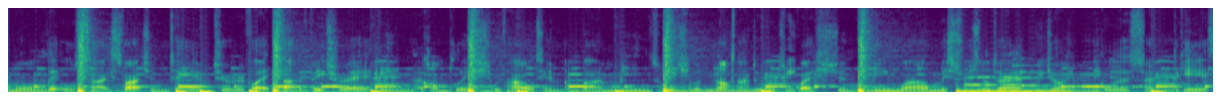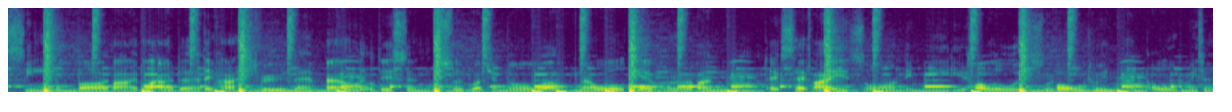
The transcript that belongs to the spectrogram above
no little satisfaction to him to reflect that the victory had been accomplished without him, and by means which could not afterwards be questioned. Meanwhile, Mistress Nutter had rejoined Nicholas, and the gates being unbarred by Blackadder, they passed through them. At a little distance stood Roger Nowell, now altogether abandoned, except by his own immediate followers, with Baldwin and Old Mitten.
